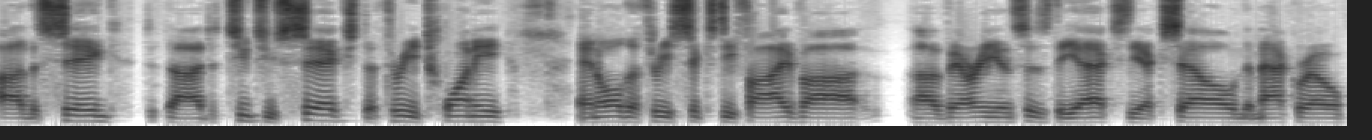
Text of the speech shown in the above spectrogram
uh, the SIG, uh, the 226, the 320, and all the 365 uh, uh, variances, the X, the XL, and the Macro.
